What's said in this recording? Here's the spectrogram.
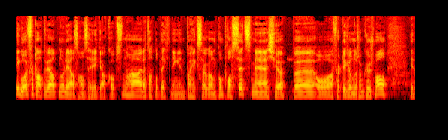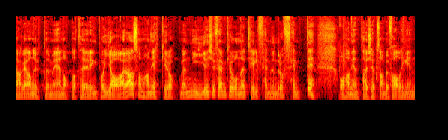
I går fortalte vi at Nordeas Hans-Erik Jacobsen har tatt opp dekningen på Hexagon Composites med kjøp eh, og 40 kroner som kursmål. I dag er han ute med en oppdatering på Yara, som han jekker opp med nye 25 kroner til 550. Og han gjentar kjøpsanbefalingen.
